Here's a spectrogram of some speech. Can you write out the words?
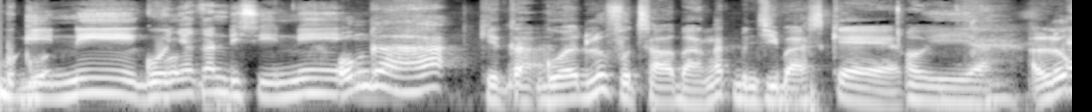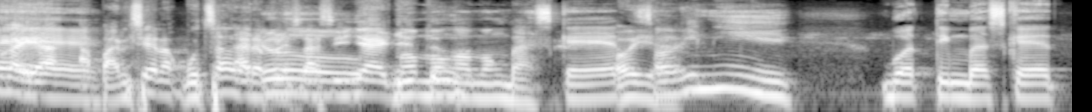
begini, guanya kan di sini. Oh enggak, kita gua dulu futsal banget benci basket. Oh iya. Lu kayak Eh, apaan sih anak futsal gak ada aduh, prestasinya gitu. Ngomong-ngomong basket. Oh iya. Sorry nih. buat tim basket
